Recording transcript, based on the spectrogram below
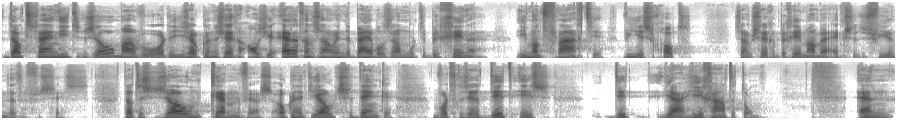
dat zijn niet zomaar woorden. Je zou kunnen zeggen, als je ergens nou in de Bijbel zou moeten beginnen, iemand vraagt je, wie is God? Zou ik zeggen, begin maar bij Exodus 34 vers 6. Dat is zo'n kernvers. Ook in het Joodse denken wordt gezegd, dit is, dit, ja, hier gaat het om. En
